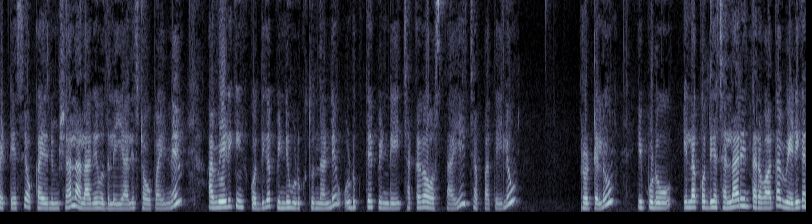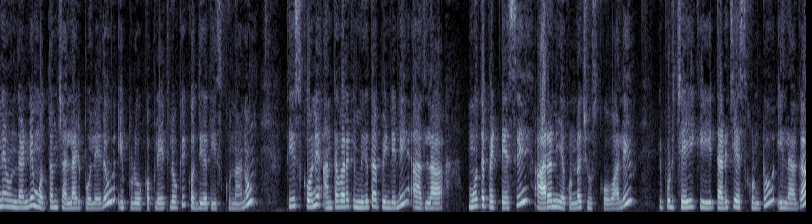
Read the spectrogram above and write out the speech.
పెట్టేసి ఒక ఐదు నిమిషాలు అలాగే వదిలేయాలి స్టవ్ పైనే. ఆ వేడికి ఇంక కొద్దిగా పిండి ఉడుకుతుందండి. ఉడికితే పిండి చక్కగా వస్తాయి. చపాతీలు రొట్టెలు. ఇప్పుడు ఇలా కొద్దిగా చల్లారిన తర్వాత వేడిగానే ఉందండి. మొత్తం చల్లారిపోలేదు. ఇప్పుడు ఒక ప్లేట్లోకి కొద్దిగా తీసుకున్నాను. తీసుకొని అంతవరకు మిగతా పిండిని అట్లా మూత పెట్టేసి ఆరనీయకుండా చూసుకోవాలి. ఇప్పుడు చేయికి తడి చేసుకుంటూ ఇలాగా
